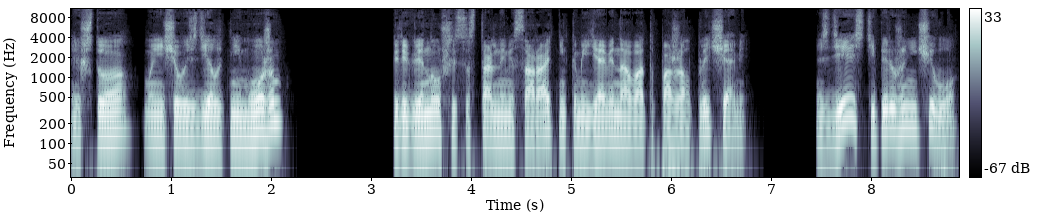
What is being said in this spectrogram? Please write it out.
«И что, мы ничего сделать не можем?» Переглянувшись с остальными соратниками, я виновато пожал плечами. «Здесь теперь уже ничего.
